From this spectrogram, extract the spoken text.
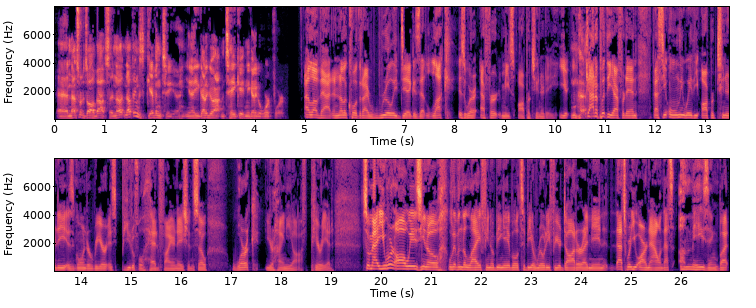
And that's what it's all about. So no, nothing's given to you. You know, you got to go out and take it and you got to go work for it. I love that. And another quote that I really dig is that luck is where effort meets opportunity. You, you got to put the effort in. That's the only way the opportunity is going to rear its beautiful head, Fire Nation. So work your hiney off, period. So Matt, you weren't always, you know, living the life, you know, being able to be a roadie for your daughter. I mean, that's where you are now and that's amazing. But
